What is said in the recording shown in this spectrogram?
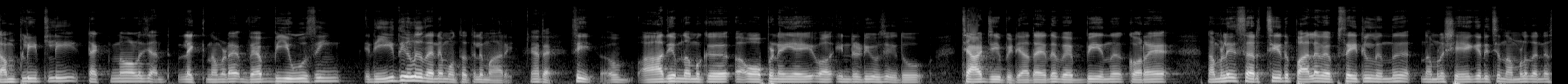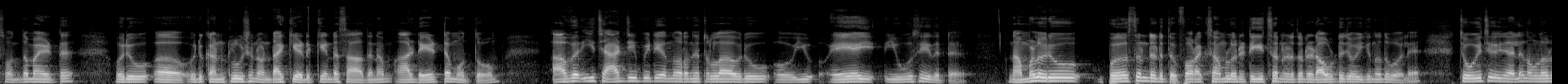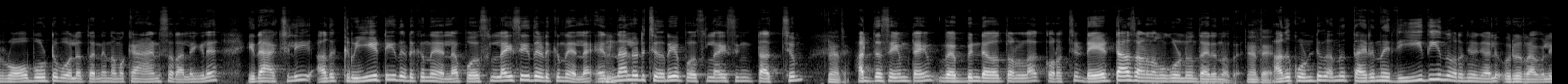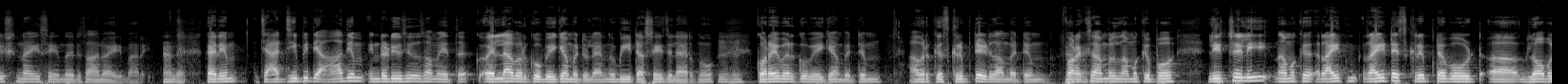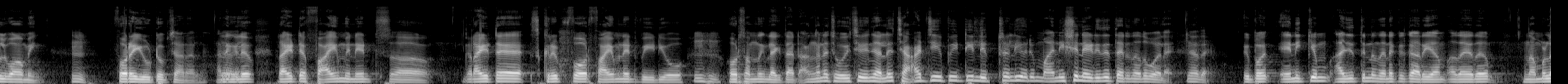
കംപ്ലീറ്റ്ലി ടെക്നോളജി ലൈക്ക് നമ്മുടെ വെബ് യൂസിങ് രീതികൾ തന്നെ മൊത്തത്തിൽ മാറി. അതെ. സി ആദ്യം നമുക്ക് ഓപ്പൺ എ ഐ ഇൻട്രൊഡ്യൂസ് ചെയ്തു ചാറ്റ് ജി പി ടി അതായത് വെബിൽ നിന്ന് കുറേ നമ്മൾ ഈ സെർച്ച് ചെയ്ത് പല വെബ്സൈറ്റിൽ നിന്ന് നമ്മൾ ശേഖരിച്ച് നമ്മൾ തന്നെ സ്വന്തമായിട്ട് ഒരു ഒരു കൺക്ലൂഷൻ ഉണ്ടാക്കി എടുക്കേണ്ട സാധനം ആ ഡേറ്റ മൊത്തവും. അവർ ഈ ചാറ്റ് ജി പി ടി എന്ന് പറഞ്ഞിട്ടുള്ള ഒരു എ ഐ യൂസ് ചെയ്തിട്ട് നമ്മളൊരു പേഴ്സണിന്റെ അടുത്ത് ഫോർ എക്സാമ്പിൾ ഒരു ടീച്ചറിന്റെ അടുത്ത് ഒരു ഡൗട്ട് ചോദിക്കുന്നത് പോലെ ചോദിച്ചു കഴിഞ്ഞാൽ നമ്മളൊരു റോബോട്ട് പോലെ തന്നെ നമുക്ക് ആൻസർ അല്ലെങ്കിൽ ഇത് ആക്ച്വലി അത് ക്രിയേറ്റ് ചെയ്തെടുക്കുന്നതല്ല പേഴ്സണലൈസ് ചെയ്തെടുക്കുന്നതല്ല. എന്നാലൊരു ചെറിയ പേഴ്സണലൈസിങ് ടച്ചും. അറ്റ് ദ സെയിം ടൈം വെബിന്റെ അകത്തുള്ള കുറച്ച് ഡേറ്റാസ് ആണ് നമുക്ക് കൊണ്ടുവന്ന് തരുന്നത്. അത്. കൊണ്ടുവന്ന് തരുന്ന രീതി എന്ന് പറഞ്ഞു കഴിഞ്ഞാൽ ഒരു റെവല്യൂഷനൈസ് ചെയ്യുന്ന ഒരു സാധനമായി മാറി. കാര്യം ചാറ്റ് ജി പി ടി ആദ്യം ഇൻട്രൊഡ്യൂസ് ചെയ്ത സമയത്ത് എല്ലാവർക്കും ഉപയോഗിക്കാൻ പറ്റില്ലായിരുന്നു ബീറ്റ സ്റ്റേജിലായിരുന്നു കുറേ പേർക്ക് ഉപയോഗിക്കാൻ പറ്റും. അവർക്ക് സ്ക്രിപ്റ്റ് എഴുതാൻ പറ്റും. ഫോർ എക്സാമ്പിൾ നമുക്കിപ്പോൾ ലിറ്ററലി നമുക്ക് write write a script about global warming for a YouTube channel അല്ലെങ്കിൽ write a five minutes write a script for five minute video or something like that അങ്ങനെ ചോദിച്ചു കഴിഞ്ഞാൽ chat G P T literally ഒരു മനുഷ്യൻ എഴുതി തരുന്നത് പോലെ. അതെ. ഇപ്പോൾ എനിക്കും അജിത്തിനും നിനക്കൊക്കെ അറിയാം. അതായത് നമ്മൾ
